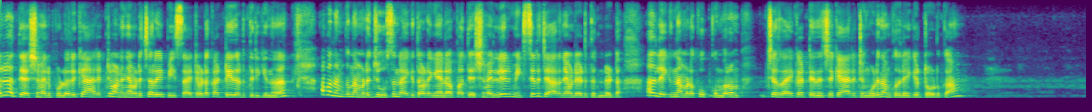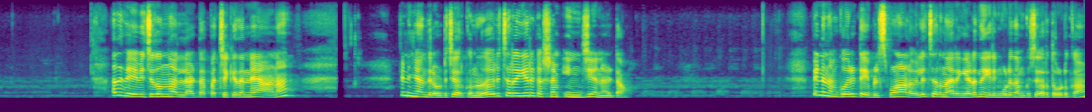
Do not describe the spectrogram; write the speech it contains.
ഒരു അത്യാവശ്യം വലുപ്പമുള്ള ഒരു ക്യാരറ്റുമാണ് ഞാൻ ഇവിടെ ചെറിയ പീസായിട്ട് ഇവിടെ കട്ട് ചെയ്തെടുത്തിരിക്കുന്നത്. അപ്പോൾ നമുക്ക് നമ്മുടെ ജ്യൂസ് ഉണ്ടാക്കി തുടങ്ങിയാലോ? അപ്പോൾ അത്യാവശ്യം വലിയൊരു മിക്സിഡ് ചാർ ഞാൻ ഇവിടെ എടുത്തിട്ടുണ്ട് കേട്ടോ അതിലേക്ക് നമ്മുടെ കുക്കുംബറും ചെറുതായി കട്ട് ചെയ്ത് വെച്ച ക്യാരറ്റും കൂടി നമുക്കിതിലേക്ക് ഇട്ട് കൊടുക്കാം. അത് വേവിച്ചതൊന്നും അല്ല കേട്ടോ പച്ചയ്ക്ക് തന്നെയാണ്. പിന്നെ ഞാൻ ഇതിലോട്ട് ചേർക്കുന്നത് ഒരു ചെറിയൊരു കഷ്ണം ഇഞ്ചിയാണ് കേട്ടോ. പിന്നെ നമുക്ക് ഒരു ടേബിൾ സ്പൂൺ അളവിൽ ചെറുനാരങ്ങയുടെ നീരും കൂടി നമുക്ക് ചേർത്ത് കൊടുക്കാം.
